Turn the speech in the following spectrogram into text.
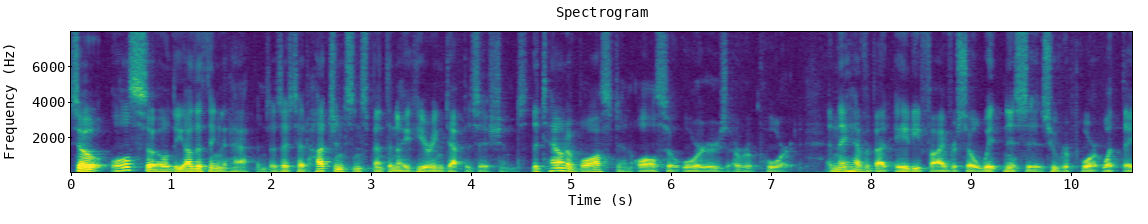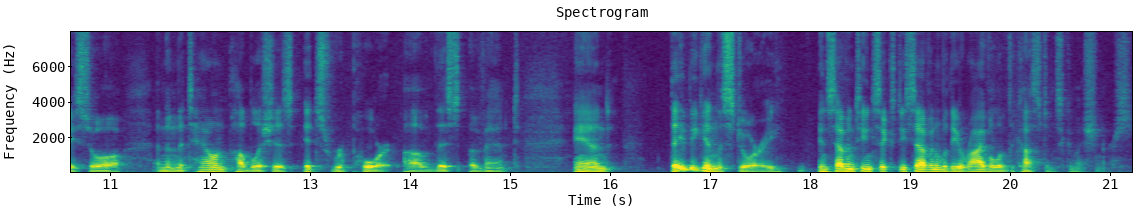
So, also, the other thing that happens, as I said, Hutchinson spent the night hearing depositions. The town of Boston also orders a report, and they have about 85 or so witnesses who report what they saw, and then the town publishes its report of this event. And they begin the story in 1767 with the arrival of the customs commissioners.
